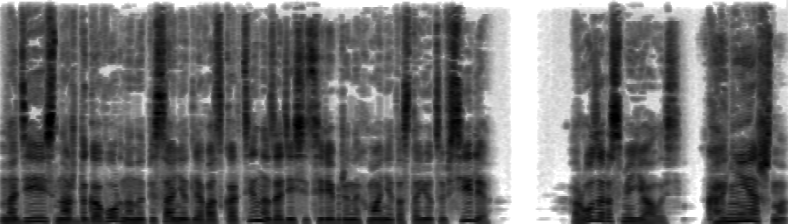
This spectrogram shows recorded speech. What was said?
Надеюсь, наш договор на написание для вас картины за 10 серебряных монет остается в силе?» Роза рассмеялась. «Конечно!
